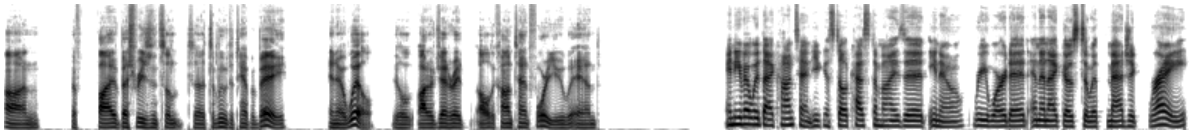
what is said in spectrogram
on five best reasons to, to, to move to Tampa Bay, and it will. It'll auto generate all the content for you. And and even with that content, you can still customize it, you know, reword it. And then that goes to with Magic Write,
